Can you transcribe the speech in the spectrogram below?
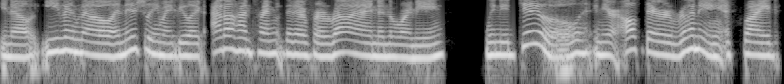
you know, even though initially you might be like, I don't have time to go for a run in the morning. When you do and you're out there running, it's like,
